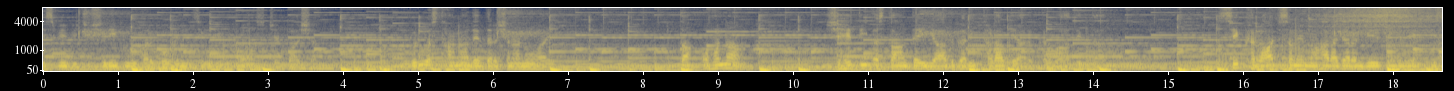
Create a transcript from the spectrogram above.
ਈਸਵੀ ਵਿੱਚ ਸ੍ਰੀ ਗੁਰੂ ਹਰਗੋਬਿੰਦ ਸਿੰਘ ਜੀ ਮਹਾਰਾਜ ਜੀ ਪਾਸ਼ਾ ਗੁਰੂ ਅਸਥਾਨਾਂ ਦੇ ਦਰਸ਼ਨਾਂ ਨੂੰ ਆਏ। ਤਾਂ ਉਹਨਾਂ ਸ਼ਹੀਦੀ ਅਸਥਾਨ ਤੇ ਯਾਦਗਾਰੀ ਥੜਾ ਤਿਆਰ ਕਰਵਾ ਦਿੱਤਾ। ਸਿੱਖ ਰਾਜ ਸਮੇਂ ਮਹਾਰਾਜਾ ਰਣਜੀਤ ਸਿੰਘ ਨੇ ਇਸ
